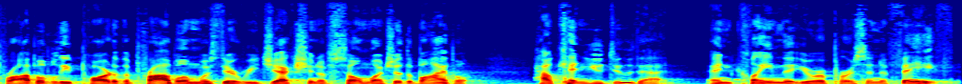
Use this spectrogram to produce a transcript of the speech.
probably part of the problem was their rejection of so much of the Bible. How can you do that and claim that you're a person of faith?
